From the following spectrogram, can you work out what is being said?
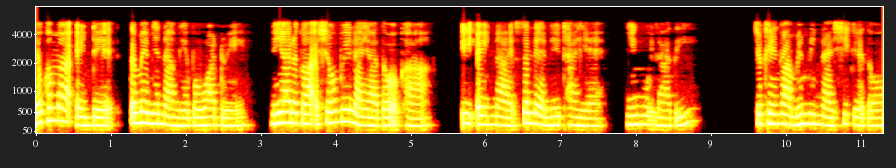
ရောက်ခမအိမ်တဲ့တမက်မျက်နှာငယ်ဘဝတွင် နေရာတကာ အရှုံးပေးလာရသောအခါ ဤအိမ်၌ဆက်လက်နေထိုင်ရန်ငင်းငွေလာသည် ယခင်က မိမိ၌ရှိခဲ့သော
